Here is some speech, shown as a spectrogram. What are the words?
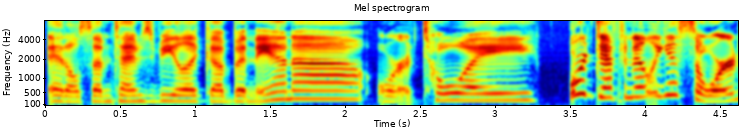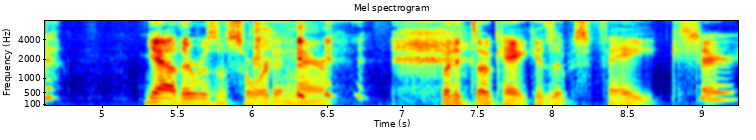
it'll sometimes be like a banana or a toy or definitely a sword. Yeah, there was a sword in there. but it's okay because it was fake. Sure.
